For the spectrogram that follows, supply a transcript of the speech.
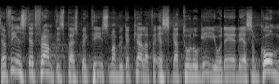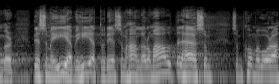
Sen finns det ett framtidsperspektiv som man brukar kalla för eskatologi och det är det som kommer, det som är evighet och det som handlar om allt det här som, som kommer vara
